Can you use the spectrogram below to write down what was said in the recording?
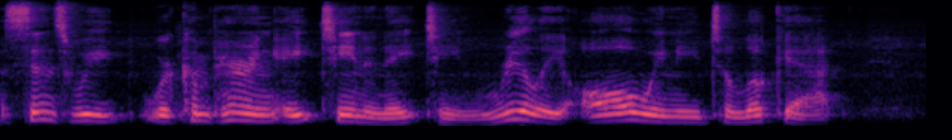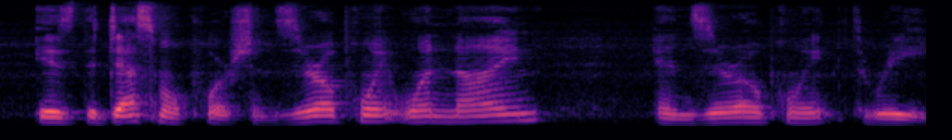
since we, we're comparing 18 and 18, really all we need to look at is the decimal portion, 0.19 and 0.3.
